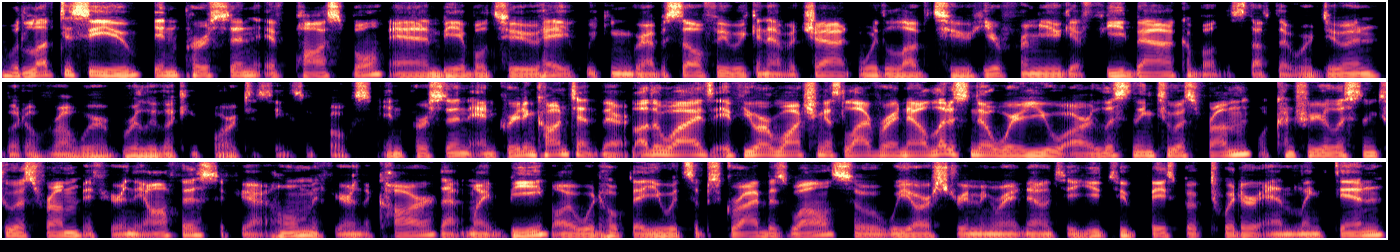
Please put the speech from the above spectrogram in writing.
would love to see you in person if possible and be able to, hey, we can grab a selfie, we can have a chat. Would love to hear from you, get feedback about the stuff that we're doing. But overall, we're really looking forward to seeing some folks in person and creating content there. Otherwise, if you are watching us live right now, let us know where you are listening to us from, what country you're listening to us from. If you're in the office, if you're at home, if you're in the car, that might be. I would hope that you would subscribe as well. So we are streaming right now to YouTube, Facebook, Twitter, and LinkedIn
